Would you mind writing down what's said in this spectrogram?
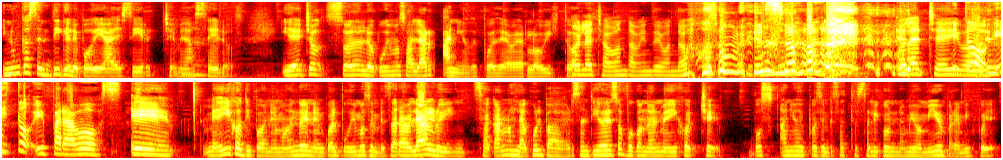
Y nunca sentí que le podía decir, che, me da celos. Y de hecho, solo lo pudimos hablar años después de haberlo visto. Hola, chabón, también te mandamos un beso. Hola, Che. Esto, esto es para vos. Eh, me dijo, tipo, en el momento en el cual pudimos empezar a hablarlo y sacarnos la culpa de haber sentido eso, fue cuando él me dijo, che, vos años después empezaste a salir con un amigo mío y para mí fue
